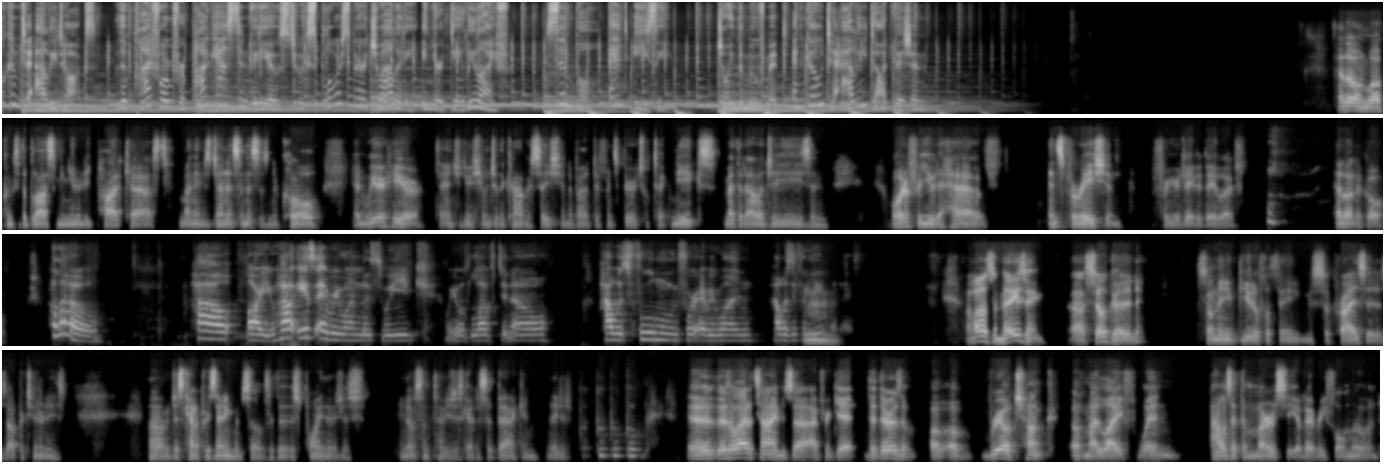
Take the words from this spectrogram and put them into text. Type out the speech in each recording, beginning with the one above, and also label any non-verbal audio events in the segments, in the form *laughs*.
Welcome to Ally Talks, the platform for podcasts and videos to explore spirituality in your daily life. Simple and easy. Join the movement and go to ally.vision. Hello and welcome to the Blossoming Unity podcast. My name is Janice and this is Nicole, and we are here to introduce you into the conversation about different spiritual techniques, methodologies, and order for you to have inspiration for your day-to-day life. *laughs* Hello, Nicole. Hello. How are you? How is everyone this week? We would love to know. How was full moon for everyone? How was it for mm. you? Oh, it's amazing. Uh, so good. So many beautiful things, surprises, opportunities. Um, just kind of presenting themselves at this point. They're just you know sometimes you just got to sit back and they just boop boop boop boop there's a lot of times uh, i forget that there was a, a, a real chunk of my life when i was at the mercy of every full moon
